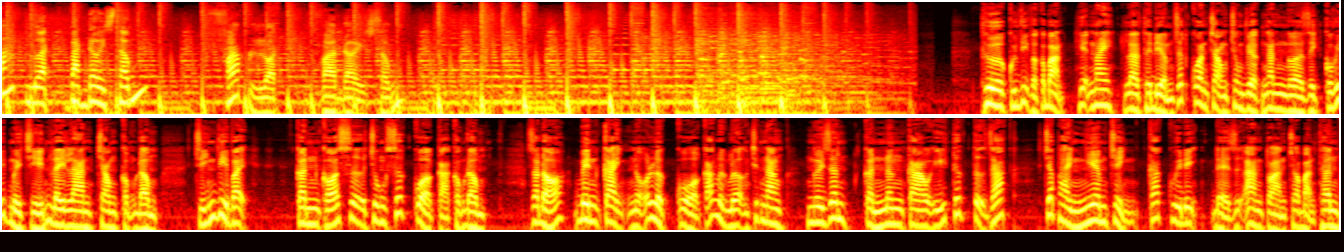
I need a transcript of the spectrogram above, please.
Pháp luật và đời sống. Pháp luật và đời sống. Thưa quý vị và các bạn, hiện nay là thời điểm rất quan trọng trong việc ngăn ngừa dịch COVID-19 lây lan trong cộng đồng. Chính vì vậy, cần có sự chung sức của cả cộng đồng. Do đó, bên cạnh nỗ lực của các lực lượng chức năng, người dân cần nâng cao ý thức tự giác, chấp hành nghiêm chỉnh các quy định để giữ an toàn cho bản thân,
